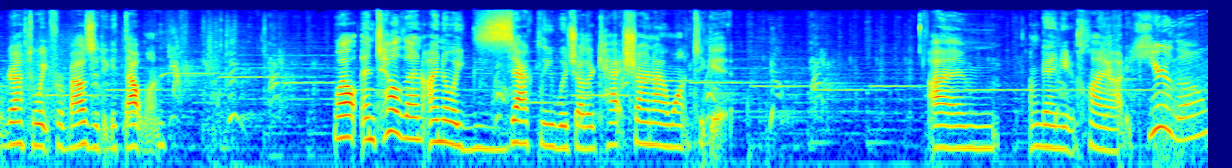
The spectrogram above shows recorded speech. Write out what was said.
We're gonna have to wait for Bowser to get that one. Well, until then, I know exactly which other cat shine I want to get. I'm I'm gonna need to climb out of here though.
